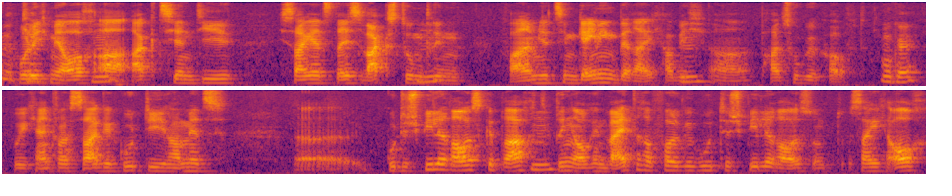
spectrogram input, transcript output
cooler hole ich mir auch Mhm. Aktien, die, ich sage jetzt, da ist Wachstum Mhm. drin. Vor allem jetzt im Gaming-Bereich habe ich Mhm. äh, ein paar zugekauft, Okay. wo ich einfach sage, gut, die haben jetzt äh, gute Spiele rausgebracht, Mhm. bringen auch in weiterer Folge gute Spiele raus und sage ich auch,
